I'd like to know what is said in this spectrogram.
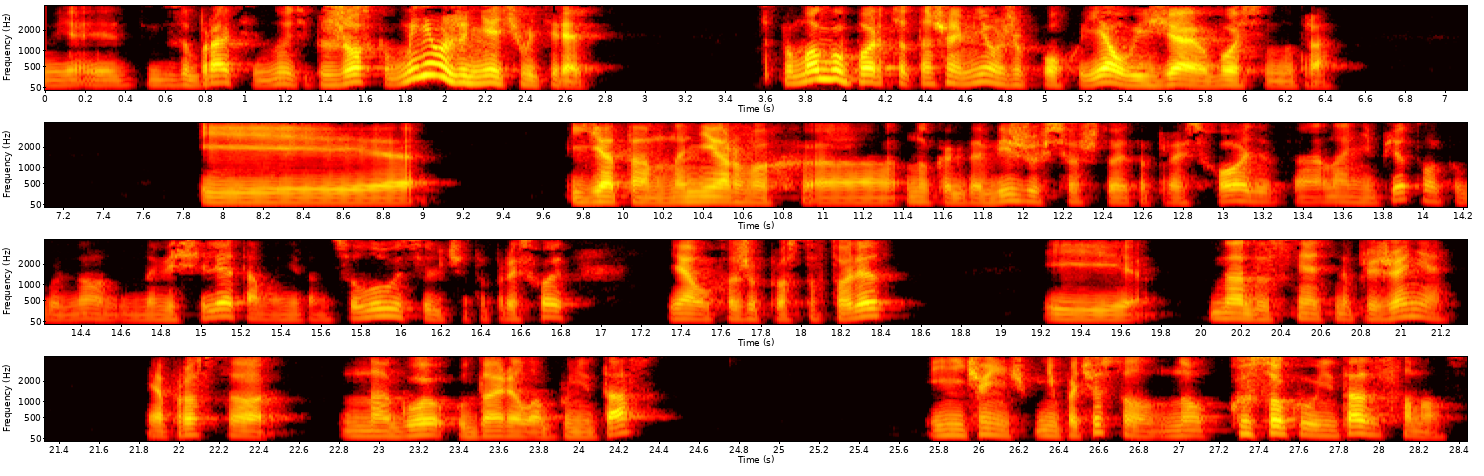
я, забрать, ну типа жестко, мне уже нечего терять. Типа могу портить отношения, мне уже похуй, я уезжаю в 8 утра. И я там на нервах, э, ну, когда вижу все, что это происходит, она не пьет алкоголь, но на веселе там они там целуются или что-то происходит, я ухожу просто в туалет, и надо снять напряжение, я просто ногой ударил об унитаз и ничего не, почувствовал, но кусок унитаза сломался.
